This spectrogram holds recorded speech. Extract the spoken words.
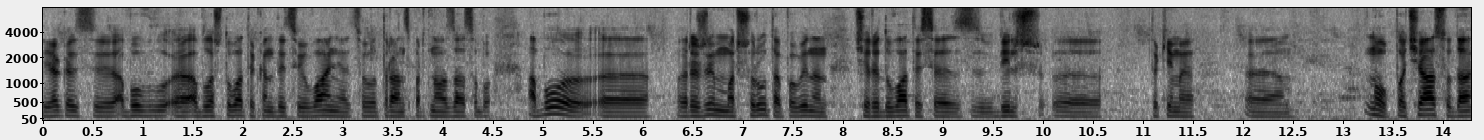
якось е, або е, облаштувати кондиціювання цього транспортного засобу, або е, режим маршрута повинен чередуватися з більш такими ну, по часу да,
